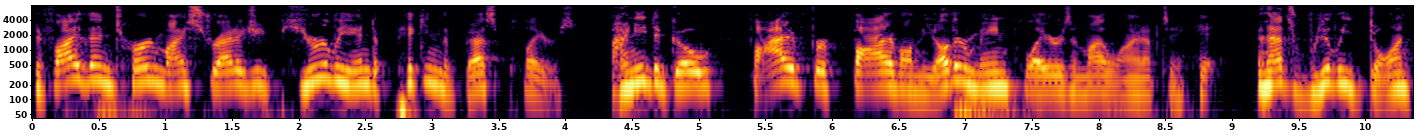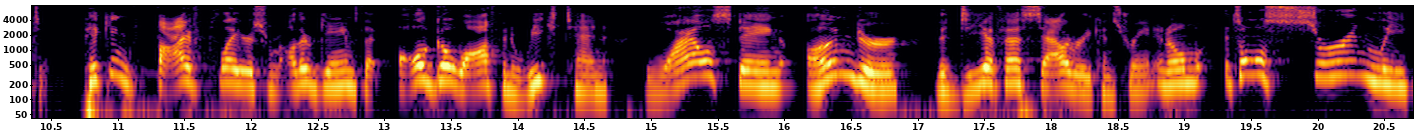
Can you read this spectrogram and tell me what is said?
If I then turn my strategy purely into picking the best players, I need to go five for five on the other main players in my lineup to hit. And that's really daunting. Picking five players from other games that all go off in week 10 while staying under the DFS salary constraint, and it's almost certainly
